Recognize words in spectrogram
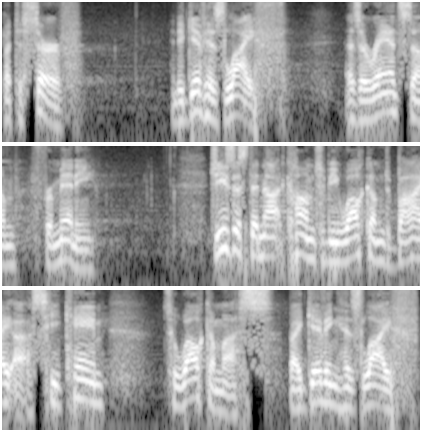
but to serve, and to give his life as a ransom for many. Jesus did not come to be welcomed by us, he came to welcome us by giving his life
